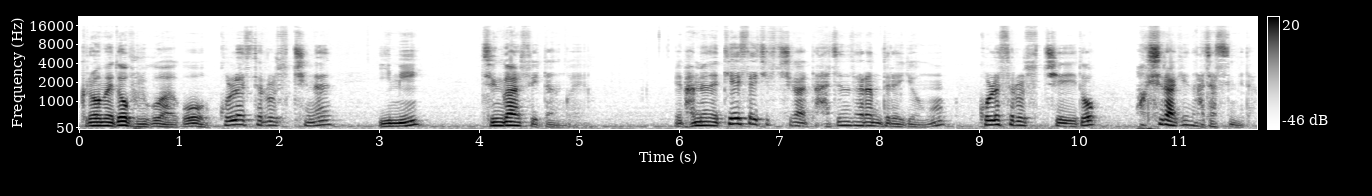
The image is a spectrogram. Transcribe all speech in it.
그럼에도 불구하고 콜레스테롤 수치는 이미 증가할 수 있다는 거예요. 반면에 TSH 수치가 낮은 사람들의 경우 콜레스테롤 수치도 확실하게 낮았습니다.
